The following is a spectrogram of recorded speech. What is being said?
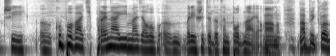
či uh, kupovať, prenajímať alebo riešiť teda ten podnájom. Áno. Napríklad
